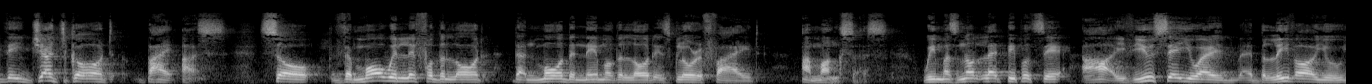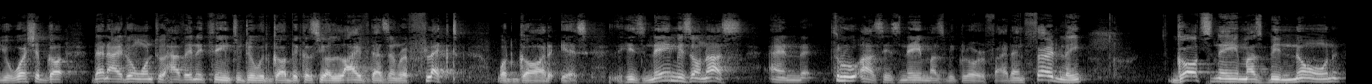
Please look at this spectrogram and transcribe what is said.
they judge God by us. So the more we live for the Lord, that more the name of the Lord is glorified amongst us. We must not let people say, ah, if you say you are a believer or you, you worship God, then I don't want to have anything to do with God because your life doesn't reflect what God is. His name is on us, and through us, His name must be glorified. And thirdly, God's name must be known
